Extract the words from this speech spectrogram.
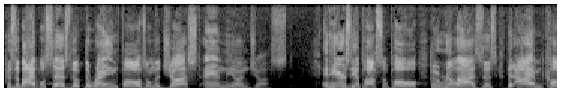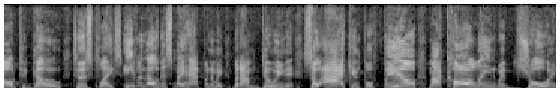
Because the Bible says the, the rain falls on the just and the unjust. And here's the Apostle Paul who realizes that I am called to go to this place, even though this may happen to me, but I'm doing it so I can fulfill my calling with joy.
